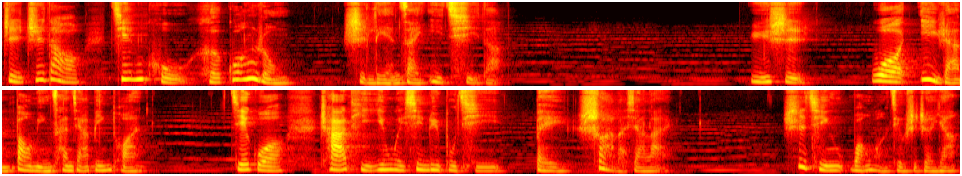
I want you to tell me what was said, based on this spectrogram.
只知道艰苦和光荣是连在一起的。于是，我毅然报名参加兵团，结果查体因为心律不齐。被刷了下来。事情往往就是这样，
